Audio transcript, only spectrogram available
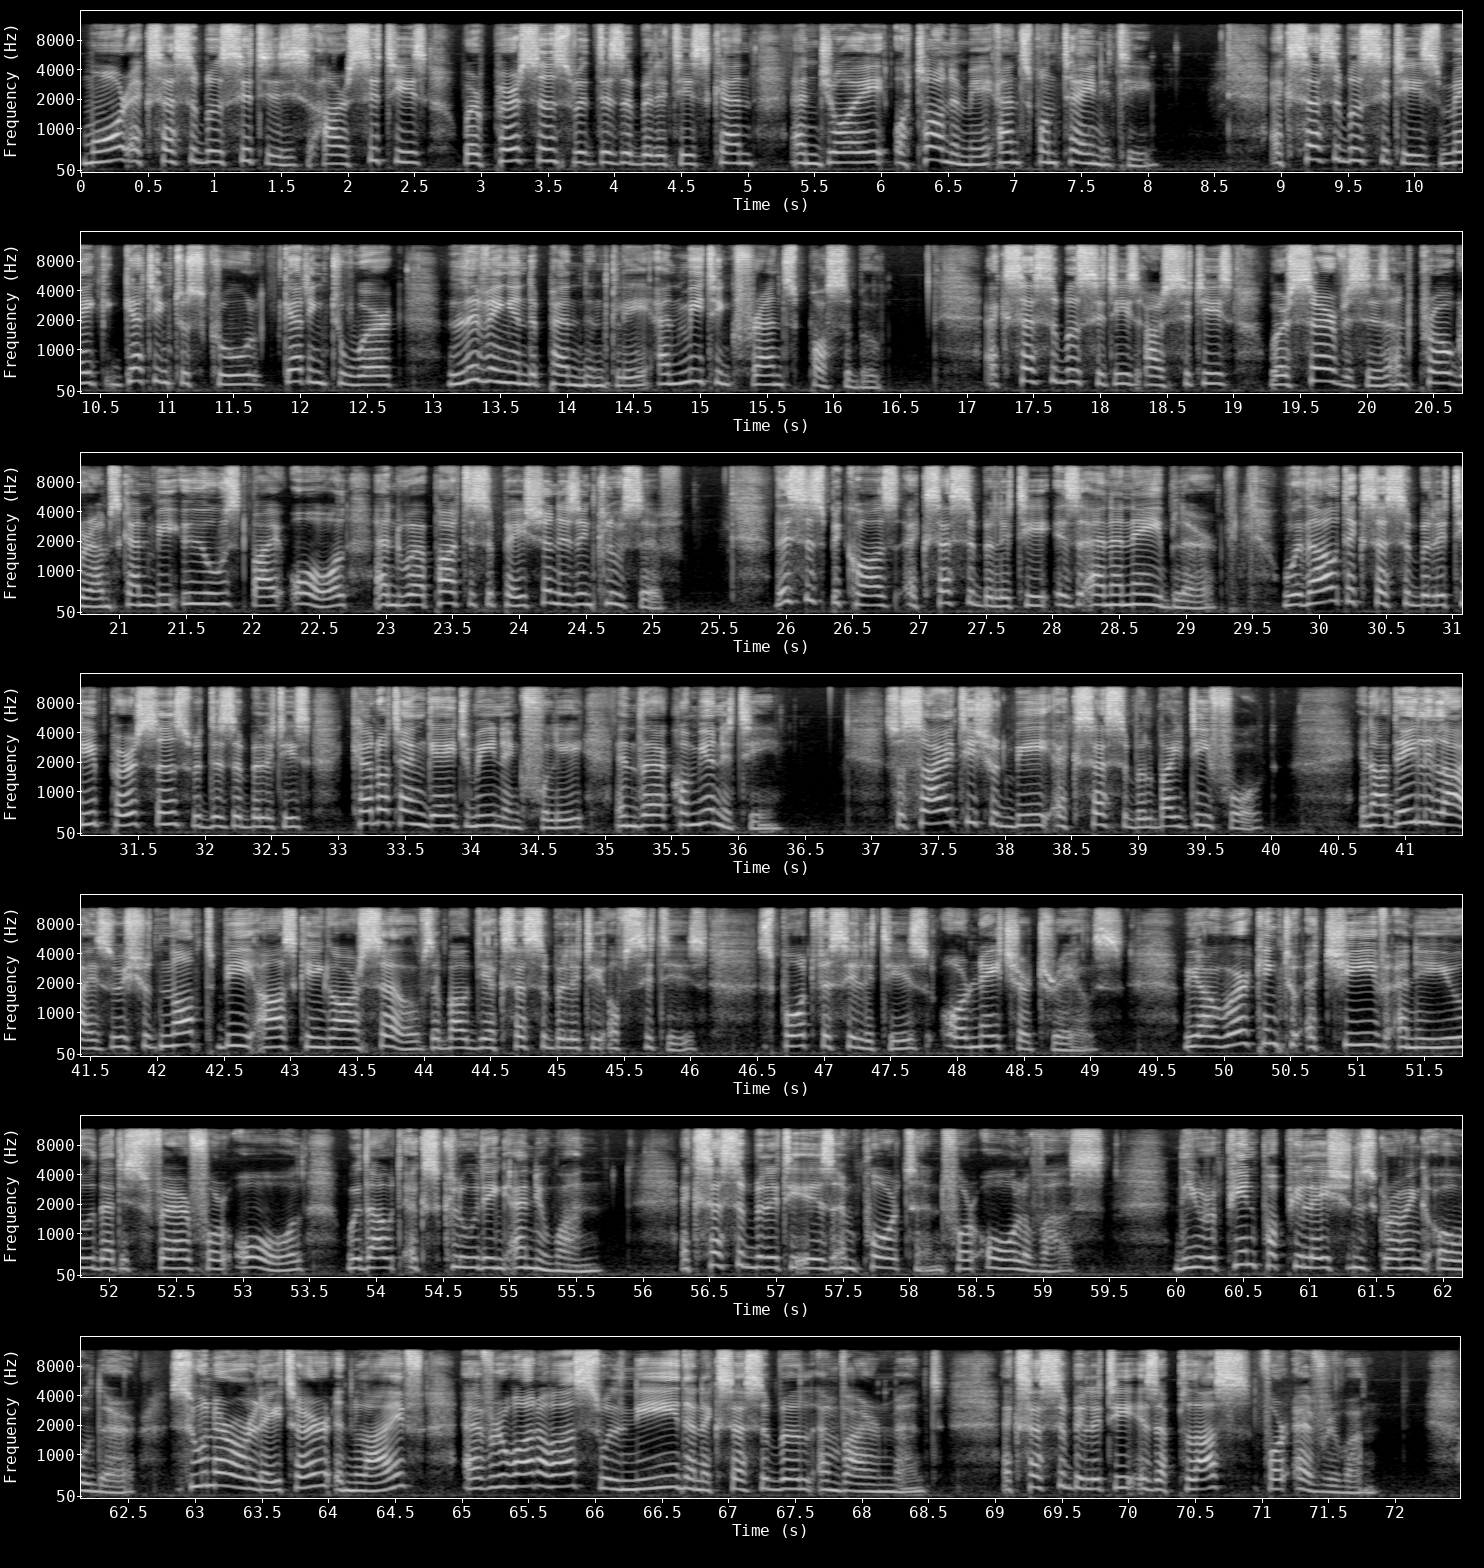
More accessible cities are cities where persons with disabilities can enjoy autonomy and spontaneity. Accessible cities make getting to school, getting to work, living independently, and meeting friends possible. Accessible cities are cities where services and programs can be used by all and where participation is inclusive. This is because accessibility is an enabler. Without accessibility, persons with disabilities cannot engage meaningfully in their community. Society should be accessible by default. In our daily lives, we should not be asking ourselves about the accessibility of cities, sport facilities, or nature trails. We are working to achieve an EU that is fair for all without excluding anyone. Accessibility is important for all of us. The European population is growing older. Sooner or later in life, every one of us will need an accessible environment. Accessibility is a plus for everyone.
